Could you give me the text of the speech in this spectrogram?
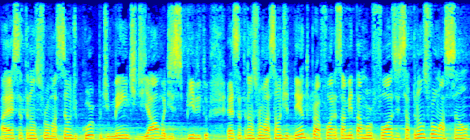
a essa transformação de corpo, de mente, de alma, de espírito, essa transformação de dentro para fora, essa metamorfose, essa transformação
